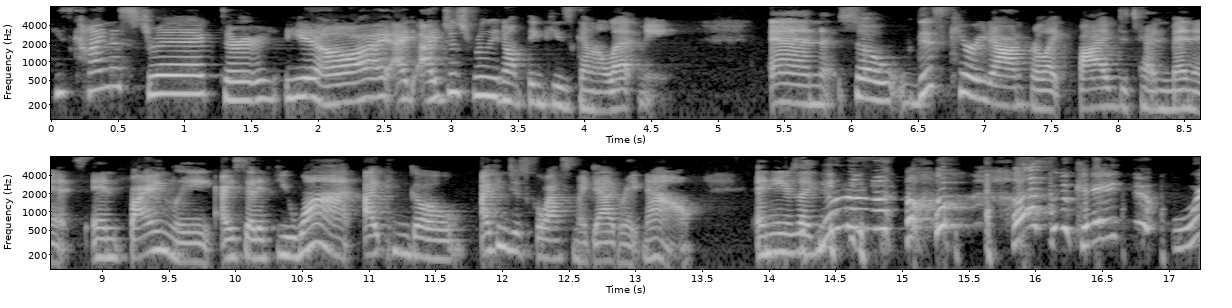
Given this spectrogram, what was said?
he's kind of strict, or, you know, I, I, I just really don't think he's going to let me. And so this carried on for like five to 10 minutes. And finally, I said, if you want, I can go, I can just go ask my dad right now. And he was like, no, no, no, no. that's okay. We're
